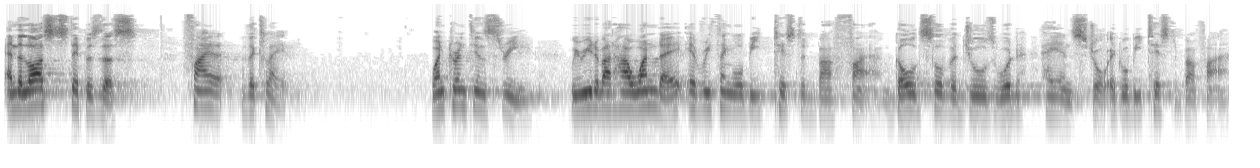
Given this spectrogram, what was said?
And the last step is this fire the clay. 1 Corinthians 3, we read about how one day everything will be tested by fire gold, silver, jewels, wood, hay, and straw. It will be tested by fire.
